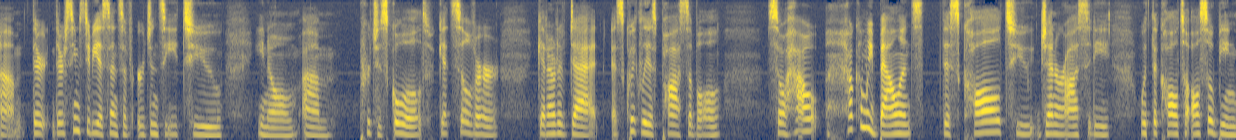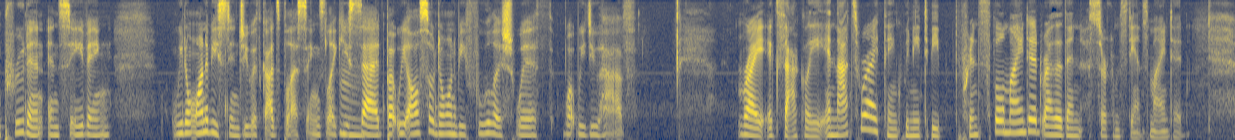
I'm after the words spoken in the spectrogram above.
Um, there, there seems to be a sense of urgency to, you know, um, purchase gold, get silver, get out of debt as quickly as possible. So how how can we balance this call to generosity with the call to also being prudent and saving? We don't want to be stingy with God's blessings like mm. you said, but we also don't want to be foolish with what we do have. Right, exactly. And that's where I think we need to be principle minded rather than circumstance minded.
